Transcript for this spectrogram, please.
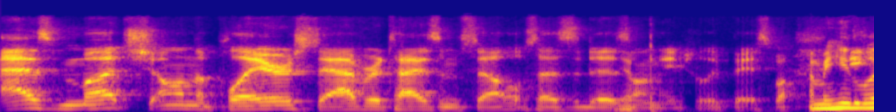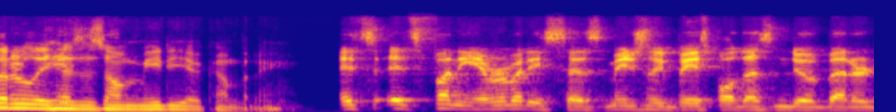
as much on the players to advertise themselves as it is Yep. on Major League Baseball. I mean, he literally has his own media company. It's it's funny. Everybody says Major League Baseball doesn't do a better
